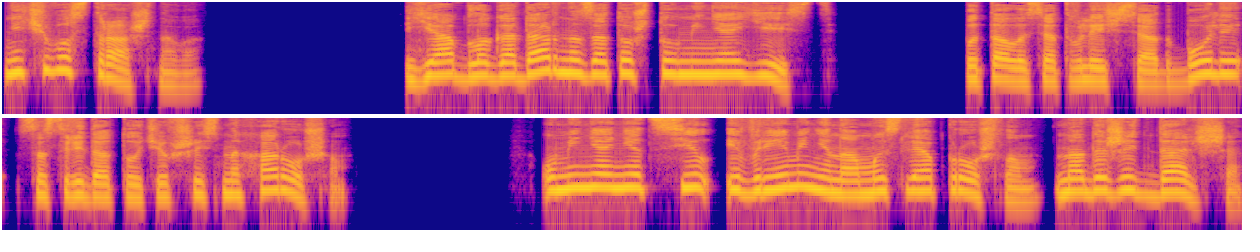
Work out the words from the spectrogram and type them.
Ничего страшного. Я благодарна за то, что у меня есть. Пыталась отвлечься от боли, сосредоточившись на хорошем. У меня нет сил и времени на мысли о прошлом, надо жить дальше.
